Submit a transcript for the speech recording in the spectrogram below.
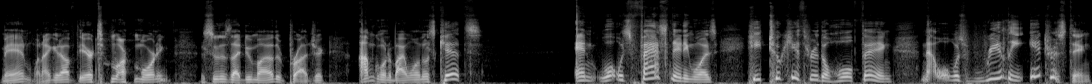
man, when I get off the air tomorrow morning, as soon as I do my other project, I'm going to buy one of those kits. And what was fascinating was he took you through the whole thing. Now, what was really interesting,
